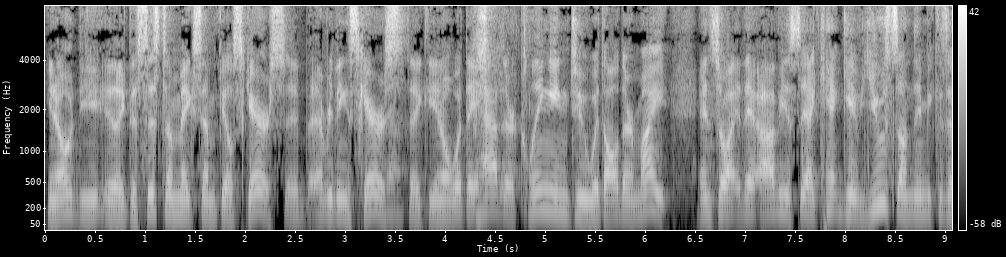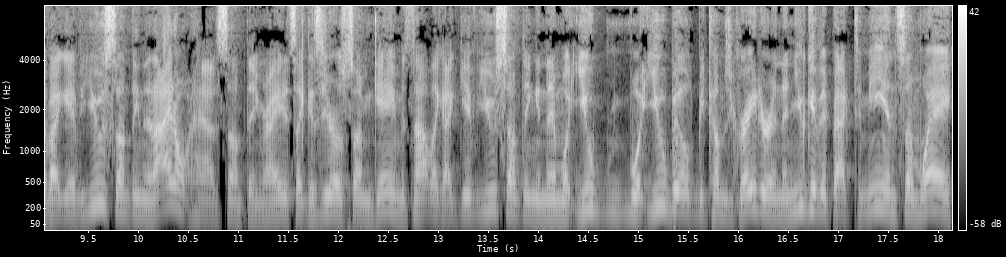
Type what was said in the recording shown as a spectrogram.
You know, you, like the system makes them feel scarce. Uh, everything's scarce. Like you know what they have, they're clinging to with all their might. And so, I, they, obviously, I can't give you something because if I give you something, then I don't have something. Right? It's like a zero sum game. It's not like I give you something and then what you what you build becomes greater, and then you give it back to me in some way.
